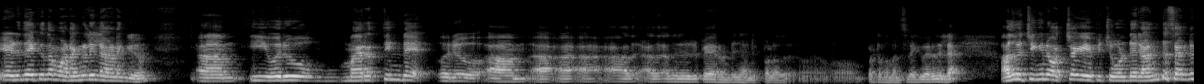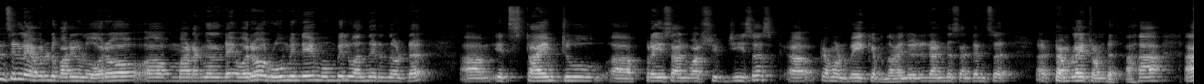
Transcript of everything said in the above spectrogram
എഴുന്നേക്കുന്ന മഠങ്ങളിലാണെങ്കിലും ഈ ഒരു മരത്തിന്റെ ഒരു അതിനൊരു പേരുണ്ട് ഞാനിപ്പോൾ അത് പെട്ടെന്ന് മനസ്സിലേക്ക് വരുന്നില്ല. അത് വെച്ചിങ്ങനെ ഒച്ച കേൾപ്പിച്ചുകൊണ്ട് രണ്ട് സെന്റൻസുകളെ അവരോട് പറയുള്ളൂ. ഓരോ മഠങ്ങളുടെ ഓരോ റൂമിന്റെയും മുമ്പിൽ വന്നിരുന്നോട്ട് it's time to praise and worship Jesus come on wake up എന്ന് അതിനൊരു രണ്ട് സെന്റൻസ് ടെംപ്ലേറ്റ് ഉണ്ട്. ആ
